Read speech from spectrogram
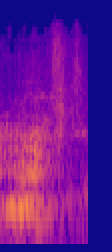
Oh.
